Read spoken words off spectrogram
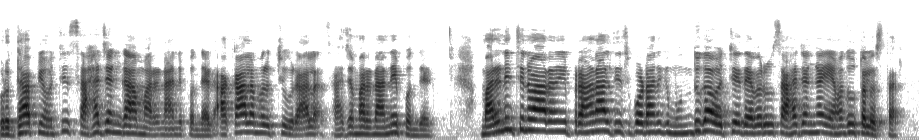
వృద్ధాప్యం వచ్చి సహజంగా మరణాన్ని పొందాడు. అకాల మృత్యువు రాల సహజ మరణాన్నే పొందాడు. మరణించిన వారిని ప్రాణాలు తీసుకోవడానికి ముందుగా వచ్చేది ఎవరు సహజంగా యమదూతలు వస్తారు.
